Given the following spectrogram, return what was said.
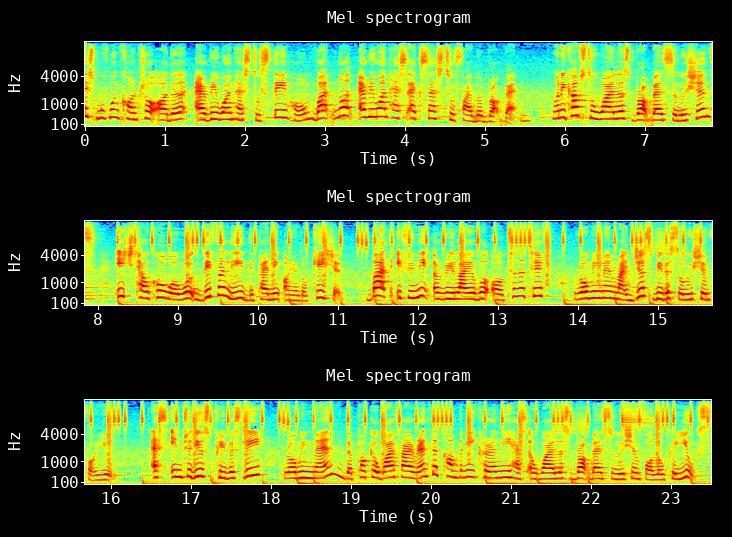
This movement control order, everyone has to stay home, but not everyone has access to fiber broadband. When it comes to wireless broadband solutions, each telco will work differently depending on your location. But if you need a reliable alternative, Roaming Man might just be the solution for you. As introduced previously, Roaming Man, the pocket Wi-Fi rental company currently has a wireless broadband solution for local use.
